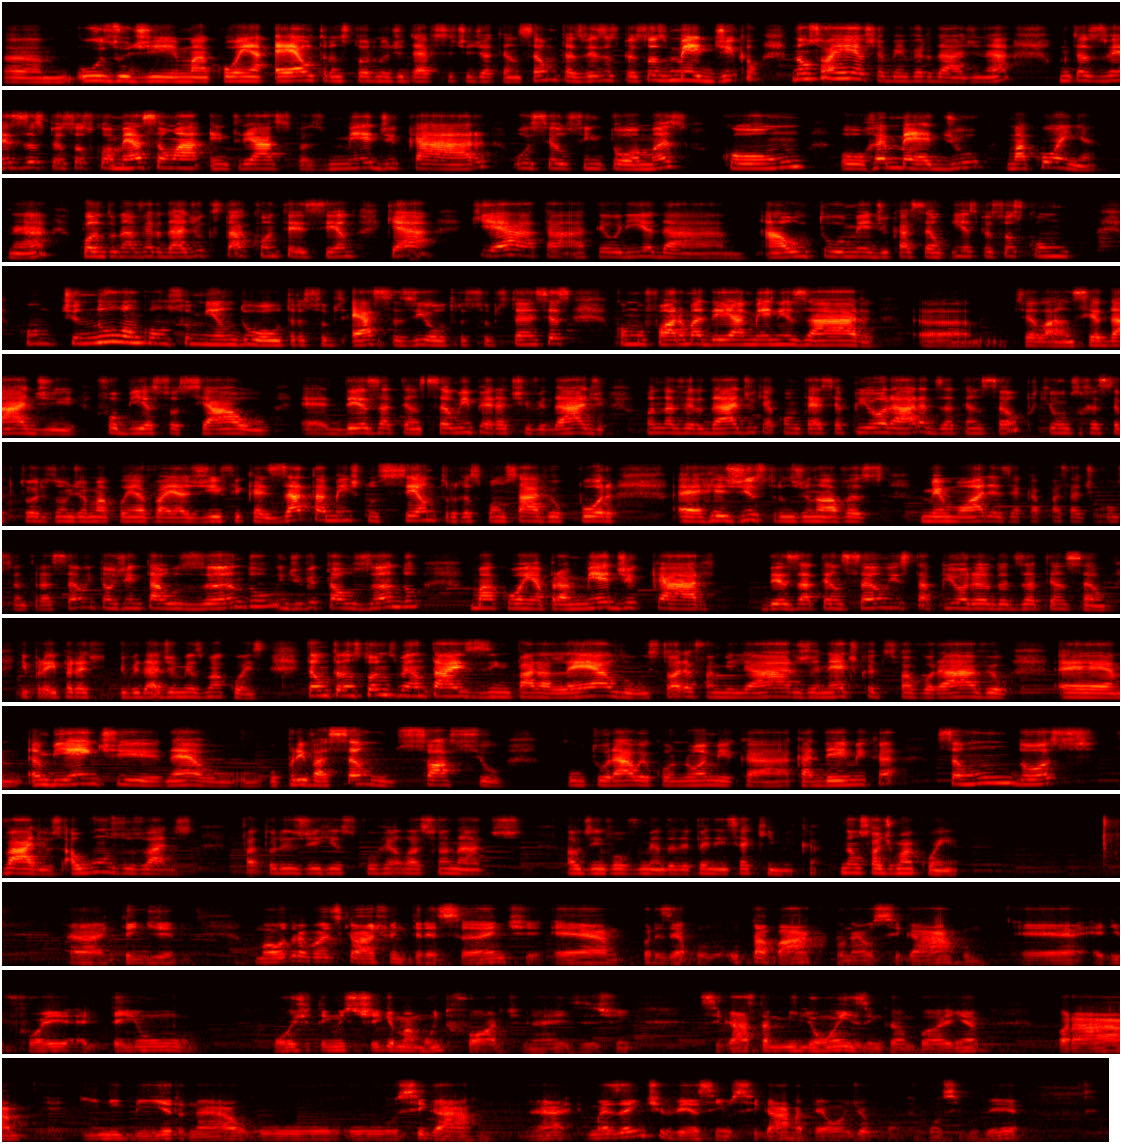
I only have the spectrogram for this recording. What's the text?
um, uso de maconha é o transtorno de déficit de atenção. Muitas vezes as pessoas medicam, não só este é bem verdade, né? Muitas vezes as pessoas começam a, entre aspas, medicar os seus sintomas com o remédio maconha, né? Quando na verdade o que está acontecendo, que é a, que é a, a teoria da automedicação, e as pessoas com, continuam consumindo outras essas e outras substâncias como forma de amenizar uh, sei lá, ansiedade, fobia social, é, desatenção, hiperatividade, quando na verdade o que acontece é piorar a desatenção, porque um dos receptores onde a maconha vai agir fica exatamente no centro responsável por é, registros de novas memórias e a capacidade de concentração. Então a gente está usando, o indivíduo está usando maconha para medicar desatenção e está piorando a desatenção. E para hiperatividade é a mesma coisa. Então, transtornos mentais em paralelo, história familiar, genética desfavorável, é, ambiente, né, o, o privação sócio, cultural, econômica, acadêmica, são um dos vários, alguns dos vários fatores de risco relacionados ao desenvolvimento da dependência química, não só de maconha. Ah, entendi. Uma outra coisa que eu acho interessante é, por exemplo, o tabaco, né, o cigarro, é, ele foi, ele tem um, hoje tem um estigma muito forte, né? Existe, se gasta milhões em campanha para inibir, né, o, o cigarro, né? Mas a gente vê assim o cigarro até onde eu, eu consigo ver,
